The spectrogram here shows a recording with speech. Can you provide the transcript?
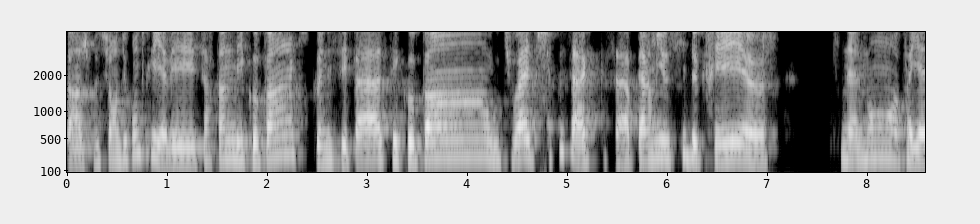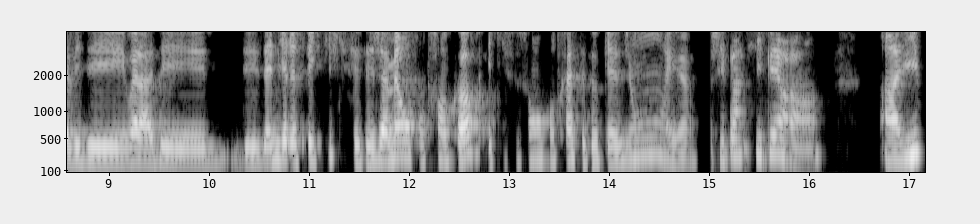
enfin, je me suis rendu compte qu'il y avait certains de mes copains qui connaissaient pas ses copains, ou tu vois. et Du coup, ça, a- ça a permis aussi de créer euh, finalement. Enfin, il y avait des voilà des, des amis respectifs qui s'étaient jamais rencontrés encore et qui se sont rencontrés à cette occasion. Et euh, J'ai participé à un, à un livre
